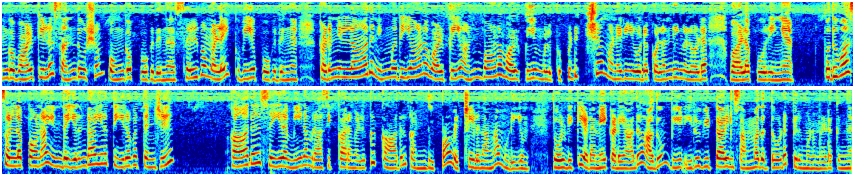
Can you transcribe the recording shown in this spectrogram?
உங்க வாழ்க்கையில சந்தோஷம் பொங்க போகுதுங்க. செல்வமழை குவிய போகுதுங்க. கடன் இல்லாத நிம்மதியான வாழ்க்கைய அன்பான வாழ்க்கையை உங்களுக்கு பிடிச்ச மனைவியோட குழந்தைங்களோட வாழ போறீங்க. பொதுவா சொல்லப்போனா இந்த இரண்டாயிரத்தி இருபத்தஞ்சு காதல் செய்யற மீனம் ராசிக்காரங்களுக்கு காதல் கண்டிப்பா வெற்றியில தாங்க முடியும். தோல்விக்கு இடமே கிடையாது. அதுவும் வீ இரு வீட்டாரின் சம்மதத்தோட திருமணம் நடக்குங்க.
